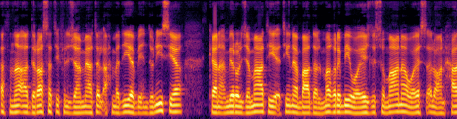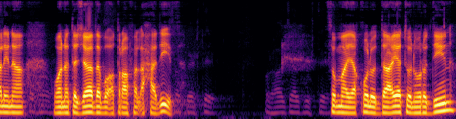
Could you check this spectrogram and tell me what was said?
أثناء دراستي في الجامعة الأحمدية بإندونيسيا كان أمير الجماعة يأتينا بعد المغرب ويجلس معنا ويسأل عن حالنا ونتجاذب أطراف الأحاديث. ثم يقول الداعية نور الدين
